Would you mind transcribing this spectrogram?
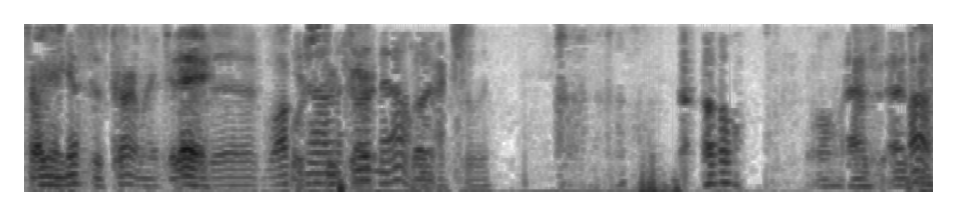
starting against us currently today. Uh, walking on the field now, but- actually. Oh, well, as as Wow.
